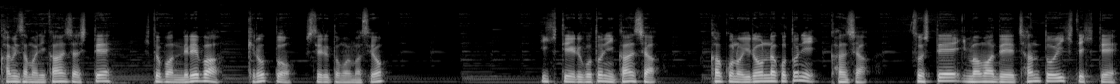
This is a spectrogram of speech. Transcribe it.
神様に感謝して一晩寝ればケロッとしてると思いますよ。生きていることに感謝。過去のいろんなことに感謝。そして今までちゃんと生きてきて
